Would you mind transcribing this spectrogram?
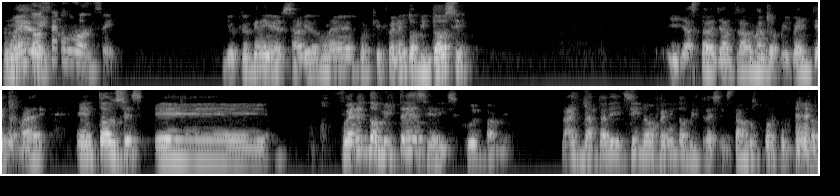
9. 12 o 11. Yo creo que aniversario 9 porque fue en el 2012. Y ya, está, ya entramos al 2020, güey madre. Entonces, eh, fue en el 2013, discúlpame. Ay, Natalie, sí, no, fue en el 2013, estamos por cumplirlo.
